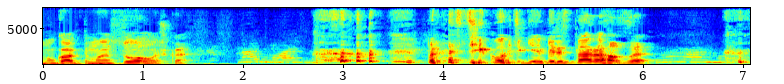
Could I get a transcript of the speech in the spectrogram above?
Ну как ты, мое солнышко? Нормально. Прости, котик, я перестарался. Ну, нормально.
